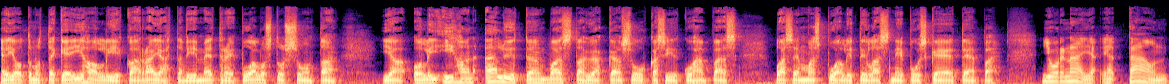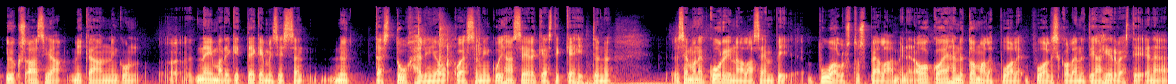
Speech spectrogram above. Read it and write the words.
ei joutunut tekemään ihan liikaa räjähtäviä metrejä puolustussuuntaan ja oli ihan älytön vastahyökkäysuhka siitä, kun hän pääsi vasemmassa puolitilassa, niin puskee eteenpäin. Juuri näin, ja, ja tämä on yksi asia, mikä on niin kuin Neymarikin tekemisissä nyt tässä Tuhelin joukkueessa niin kuin ihan selkeästi kehittynyt semmoinen kurinalaisempi puolustuspelaaminen. Ok, eihän nyt omalle puoli, puoliskolle nyt ihan hirveästi enää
